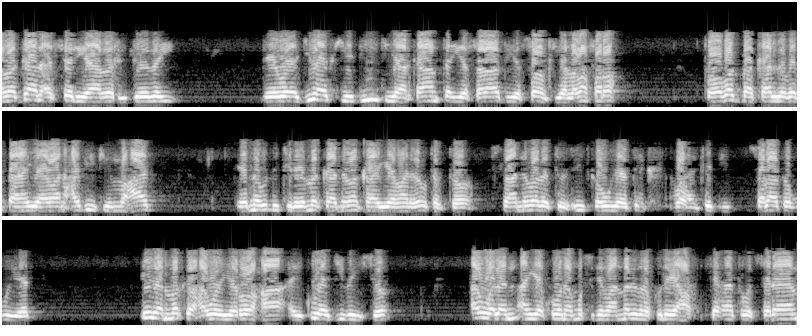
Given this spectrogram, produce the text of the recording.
ama gaal asaliya ama ridoobay dee waajibaadka iyo diinta iyo arkaanta iyo salaada iyo soonka iyo lama faro. Toobad baa kaa looga baahan yahay waana xadiidkii mucaad eena udhi jiray markaad nimanka yamaanida u tagto islaamnimada tawxiidka ugu yeedaan kadib salaada ugu yeed idan marka waxa weeye ruuxa ay ku waajibayso awalan an yakuna muslima nabiguna kuleeyahy alayhi salaatu wasalaam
